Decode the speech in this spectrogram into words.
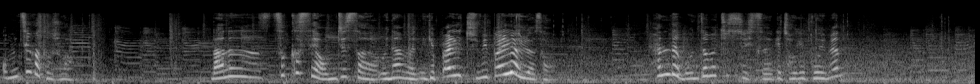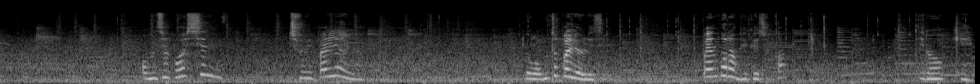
엄지가 더 좋아. 나는 스크스에 엄지 써요. 왜냐면 이게 빨리 줌이 빨리 열려서. 한 대 먼저 맞출 수 있어요. 이게 저기 보이면? 엄지가 훨씬 줌이 빨리 열려 이거 엄청 빨리 열리지? 뺀 거랑 비교해줄까? 이렇게.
